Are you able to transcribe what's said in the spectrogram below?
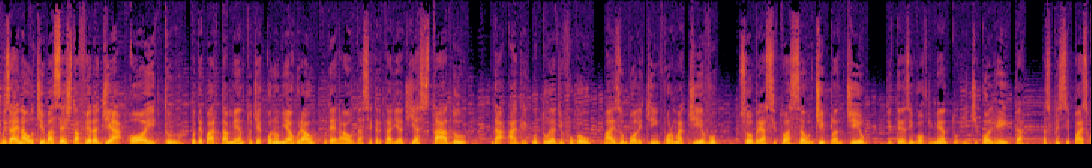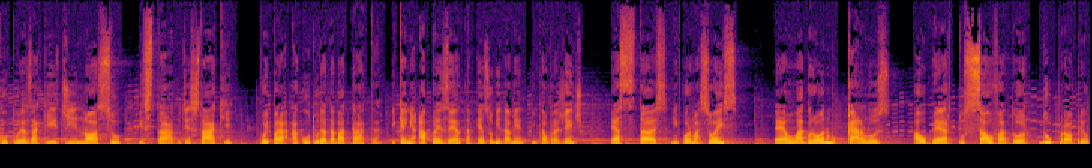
Pois aí, na última sexta-feira, dia 8, o Departamento de Economia Rural, Federal da Secretaria de Estado da Agricultura divulgou mais um boletim informativo sobre a situação de plantio, de desenvolvimento e de colheita das principais culturas aqui de nosso estado. Destaque foi para a cultura da batata. E quem apresenta resumidamente então para gente estas informações é o agrônomo Carlos Alberto Salvador, do próprio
